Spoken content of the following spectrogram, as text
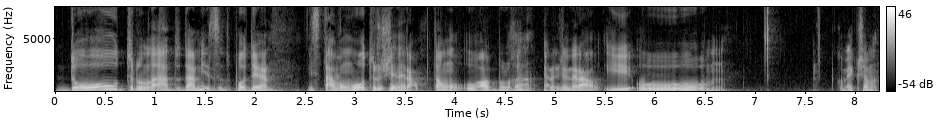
do outro lado da mesa do poder estava um outro general. Então o Al-Burhan era um general e o como é que chama?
